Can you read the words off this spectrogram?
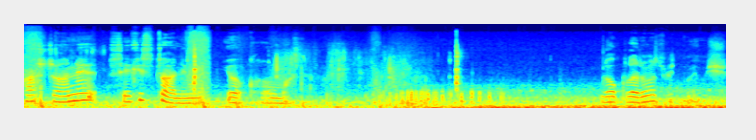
Kaç tane? 8 tane mi? Yok olmaz. Bloklarımız bitmemiş.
